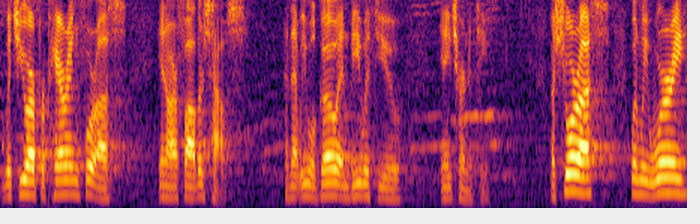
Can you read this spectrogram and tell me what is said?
which you are preparing for us in our Father's house, and that we will go and be with you in eternity. Assure us when we worry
